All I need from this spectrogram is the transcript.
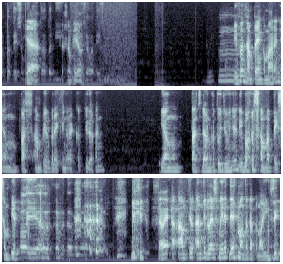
apa Taysom Ya, Hill gitu, atau di Taysom Hill. sama Taysom Hill. Hmm. even sampai yang kemarin yang pas hampir breaking record juga kan yang touchdown ketujuhnya dibawa sama Taysom Hill Oh iya benar-benar. Sampai until until the last minute dia emang tetap annoying sih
